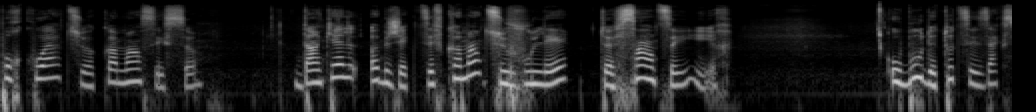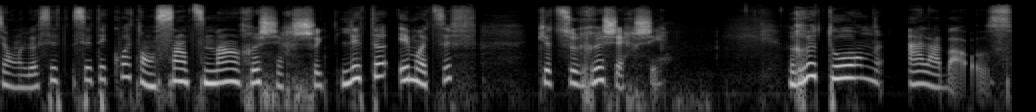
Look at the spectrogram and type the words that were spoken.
pourquoi tu as commencé ça? Dans quel objectif? Comment tu voulais te sentir au bout de toutes ces actions-là? C'était quoi ton sentiment recherché? L'état émotif que tu recherchais? Retourne à la base.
